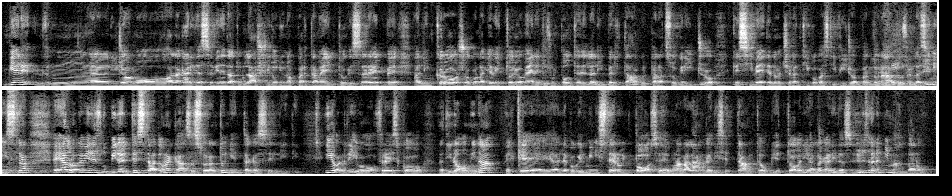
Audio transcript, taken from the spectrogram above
Viene, mm, eh, diciamo, alla Caritas viene dato un lascito di un appartamento che sarebbe all'incrocio con la via Vittorio Veneto sul Ponte della Libertà, quel palazzo grigio che si vede dove c'è l'antico pastificio abbandonato sulla sinistra, e allora viene subito intestata una casa a Sor Antonietta Castelliti. Io arrivo fresco di nomina perché all'epoca il Ministero impose una valanga di 70 obiettori alla Caritas di Cesare e mi mandano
